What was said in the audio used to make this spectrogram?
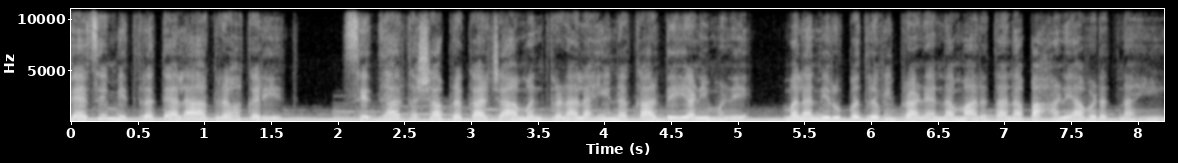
त्याचे मित्र त्याला आग्रह करीत सिद्धार्थ अशा प्रकारच्या आमंत्रणालाही नकार देई आणि म्हणे मला निरुपद्रवी प्राण्यांना मारताना पाहणे आवडत नाही.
